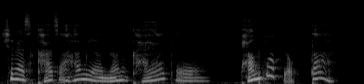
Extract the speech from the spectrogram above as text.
신에서 가자 하면 너는 가야 돼. 방법이 없다.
